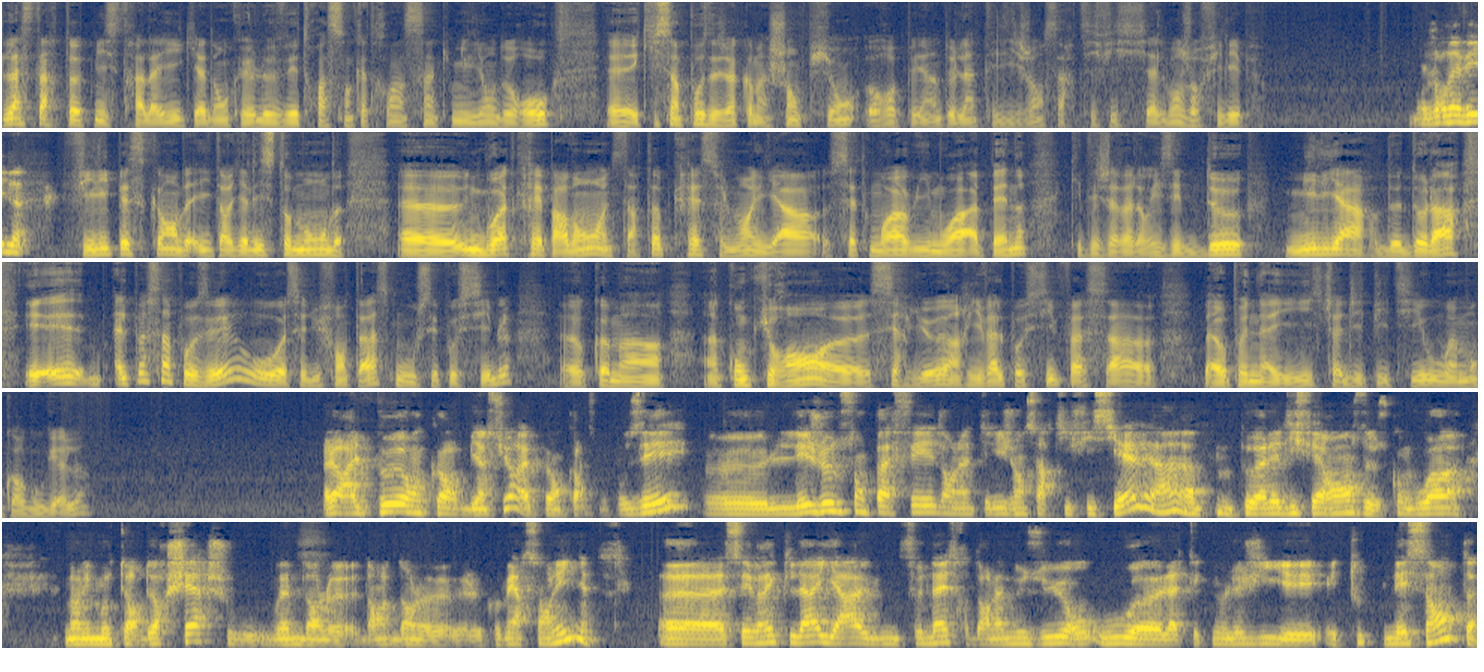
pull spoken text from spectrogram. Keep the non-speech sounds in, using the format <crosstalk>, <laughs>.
La start-up Mistral qui a donc levé 385 millions d'euros et qui s'impose déjà comme un champion européen de l'intelligence artificielle. Bonjour Philippe. Bonjour David. Philippe Escande, éditorialiste au Monde. Euh, une boîte créée, pardon, une start-up créée seulement il y a 7 mois, 8 mois à peine, qui est déjà valorisée 2 milliards de dollars. Et, elle peut s'imposer, ou c'est du fantasme, ou c'est possible, euh, comme un, concurrent euh, sérieux, un rival possible face à bah, OpenAI, ChatGPT ou même encore Google? Alors elle peut encore, bien sûr, elle peut encore s'opposer. Euh, les jeux ne sont pas faits dans l'intelligence artificielle, hein, un peu à la différence de ce qu'on voit dans les moteurs de recherche ou même dans le, commerce en ligne. Euh, c'est vrai que là, il y a une fenêtre dans la mesure où euh, la technologie est, toute naissante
